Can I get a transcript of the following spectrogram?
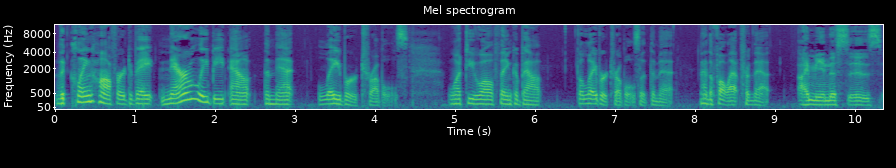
the Klinghoffer debate narrowly beat out the Met labor troubles. What do you all think about the labor troubles at the Met and the fallout from that? I mean, this is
